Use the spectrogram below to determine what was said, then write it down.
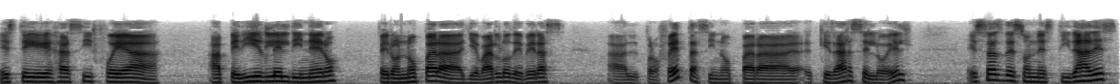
este Hasi fue a, a pedirle el dinero, pero no para llevarlo de veras al profeta, sino para quedárselo él. Esas deshonestidades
